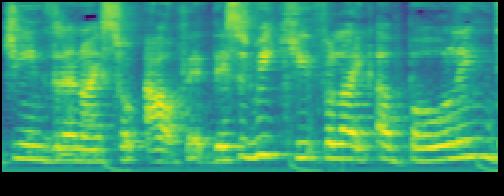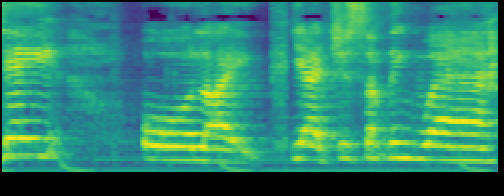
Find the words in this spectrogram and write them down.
jeans and a nice top outfit. This would be cute for like a bowling date or like, yeah, just something where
